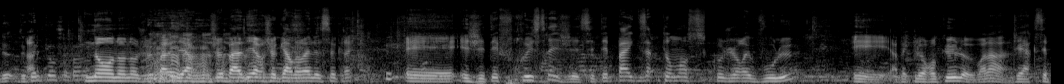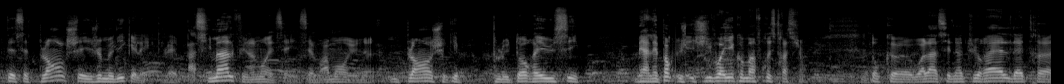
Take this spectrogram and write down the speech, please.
De, quelle planche on parle? Non, non, non, je ne vais pas le dire, je vais pas dire, je garderai le secret. Et, j'étais frustré, c'était pas exactement ce que j'aurais voulu. Et avec le recul, voilà, j'ai accepté cette planche et je me dis qu'elle n'est pas si mal finalement. C'est vraiment une, une planche qui est plutôt réussie. Mais à l'époque, j'y voyais comme ma frustration. Donc euh, voilà, c'est naturel d'être. Euh,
